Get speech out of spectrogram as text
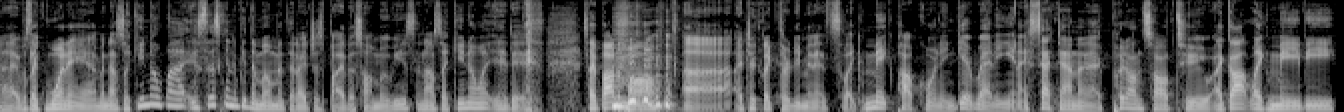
Uh, it was like 1 a.m. and I was like, you know what? Is this going to be the moment that I just buy the Saw movies? And I was like, you know what? It is. So I bought them all. uh, I took like 30 minutes to like make popcorn and get ready. And I sat down and I put on Saw 2. I got like maybe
